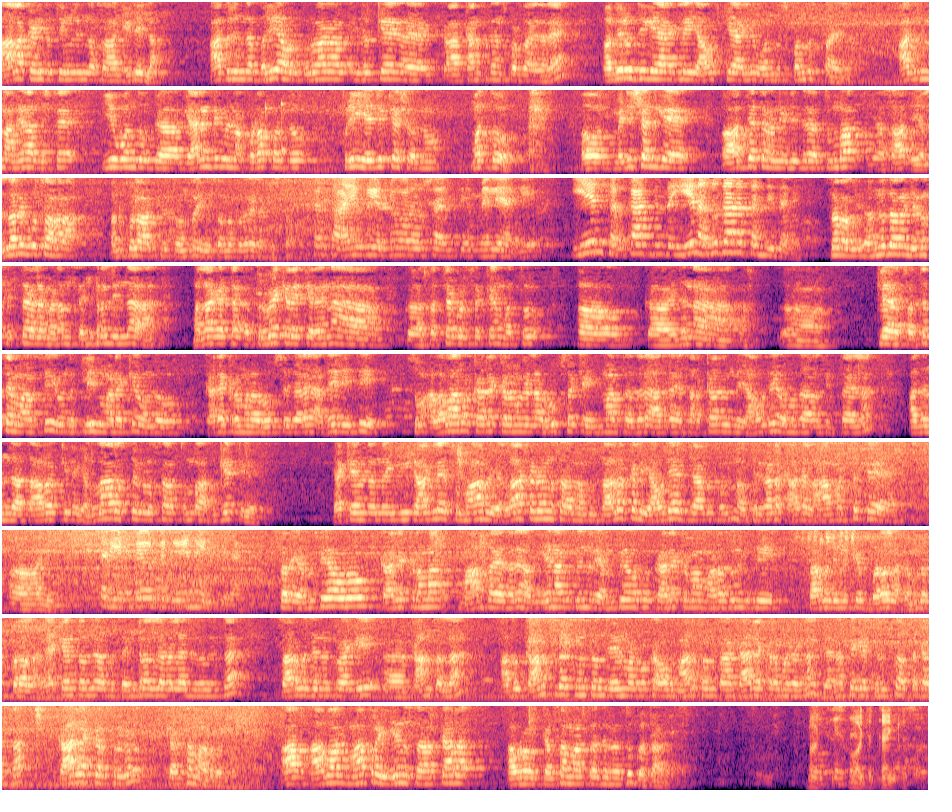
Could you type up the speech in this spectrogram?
ನಾಲ್ಕೈದು ತಿಂಗಳಿಂದ ಸಹ ನೀಡಿಲ್ಲ. ಆದ್ರಿಂದ ಬರೀ ಅವರು ಗೃಹ ಇದಕ್ಕೆ ಕಾನ್ಫಿಡೆನ್ಸ್ ಕೊಡ್ತಾ ಇದ್ದಾರೆ. ಅಭಿವೃದ್ಧಿಗೆ ಆಗಲಿ ಯಾವುದಕ್ಕೆ ಆಗಲಿ ಒಂದು ಸ್ಪಂದಿಸ್ತಾ ಇಲ್ಲ. ಆದ್ರಿಂದ ನಾನು ಹೇಳೋದಿಷ್ಟೇ, ಈ ಒಂದು ಗ್ಯಾರಂಟಿಗಳನ್ನ ಕೊಡೋ ಫ್ರೀ ಎಜುಕೇಶನ್ ಮತ್ತು ಮೆಡಿಷನ್ಗೆ ಆದ್ಯತೆ ನೀಡಿದ್ರೆ ತುಂಬಾ ಎಲ್ಲರಿಗೂ ಸಹ ಅನುಕೂಲ ಆಗ್ತಿತ್ತು ಅಂತ ಈ ಸಂದರ್ಭದಲ್ಲಿ ಹೇಳಕ್ಕೆ ಇಷ್ಟ ಸರ್ ಎರಡೂವರೆ ವರ್ಷ ಆಯ್ತು ಎಂ ಎಲ್ ಎ ಆಗಿ. ಏನ್ ಸರ್ಕಾರದಿಂದ ಏನ್ ಅನುದಾನ ತಂದಿದ್ದಾರೆ? ಸರ್, ಅಲ್ಲಿ ಅನುದಾನ ಏನು ಸಿಗ್ತಾ ಇಲ್ಲ ಮೇಡಮ್. ಸೆಂಟ್ರಲ್ ಇಂದ ಮಲಘಟ್ಟ, ತುರುವೇಕೆರೆ ಕೆರೆನ ಸ್ವಚ್ಛಗೊಳಿಸಕ್ಕೆ ಮತ್ತು ಇದನ್ನ ಸ್ವಚ್ಛತೆ ಮಾಡಿಸಿ, ಒಂದು ಕ್ಲೀನ್ ಮಾಡಕ್ಕೆ ಒಂದು ಕಾರ್ಯಕ್ರಮನ ರೂಪಿಸಿದ್ದಾರೆ. ಅದೇ ರೀತಿ, ಸು, ಹಲವಾರು ಕಾರ್ಯಕ್ರಮಗಳನ್ನ ರೂಪಿಸಕ್ಕೆ ಇದು ಮಾಡ್ತಾ ಇದ್ದಾರೆ. ಆದ್ರೆ ಸರ್ಕಾರದಿಂದ ಯಾವುದೇ ಅನುದಾನ ಸಿಗ್ತಾ ಇಲ್ಲ. ಅದರಿಂದ ತಾಲೂಕಿನ ಎಲ್ಲಾ ರಸ್ತೆಗಳು ಸಹ ತುಂಬಾ ಹದಗೆಟ್ಟಿವೆ. ಯಾಕೆ ಅಂತಂದ್ರೆ ಈಗಾಗಲೇ ಸುಮಾರು ಎಲ್ಲಾ ಕಡೆನೂ ಸಹ ನಮ್ಮ ತಾಲೂಕಲ್ಲಿ ಯಾವುದೇ ಜಾಗಕ್ಕೂ ನಾವು ತಿರುಗಾಡಕ್ ಆಗಲ್ಲ ಆ ಮಟ್ಟಕ್ಕೆ ಆಗಿದೆ. ಸರ್ ಎಂ ಪಿ ಅವ್ರ ಹೇಳ್ತೀರಾ? ಸರ್ ಎಂ ಪಿ ಅವರು ಕಾರ್ಯಕ್ರಮ ಮಾಡ್ತಾ ಇದ್ದಾರೆ. ಅದು ಏನಾಗುತ್ತೆ ಅಂದ್ರೆ ಎಂ ಪಿ ಅವ್ರದ್ದು ಕಾರ್ಯಕ್ರಮ ಮಾಡೋದು ಇಲ್ಲಿ ಸಾರ್ವಜನಿಕಕ್ಕೆ ಬರಲ್ಲ ಗಮನಕ್ಕೆ ಬರಲ್ಲ. ಯಾಕೆಂತಂದ್ರೆ ಅದು ಸೆಂಟ್ರಲ್ ಲೆವೆಲ್ ಇರೋದ್ರಿಂದ ಸಾರ್ವಜನಿಕವಾಗಿ ಕಾಣಿಸಲ್ಲ. ಅದು ಕಾಣಿಸ್ಬೇಕು ಅಂತಂದ್ರೆ ಏನ್ ಮಾಡ್ಬೇಕು ಅವ್ರು ಮಾಡ್ತಂತ ಕಾರ್ಯಕ್ರಮಗಳನ್ನ ಜನತೆಗೆ ತಿಳಿಸತಕ್ಕಂಥ ಕಾರ್ಯಕರ್ತರುಗಳು ಕೆಲಸ ಮಾಡಬೇಕು. ಆವಾಗ ಮಾತ್ರ ಏನು ಸರ್ಕಾರ ಅವರು ಕೆಲಸ ಮಾಡ್ತಾ ಇದ್ದಿರೋದು ಗೊತ್ತಾಗುತ್ತೆ. Okay okay thank you sir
